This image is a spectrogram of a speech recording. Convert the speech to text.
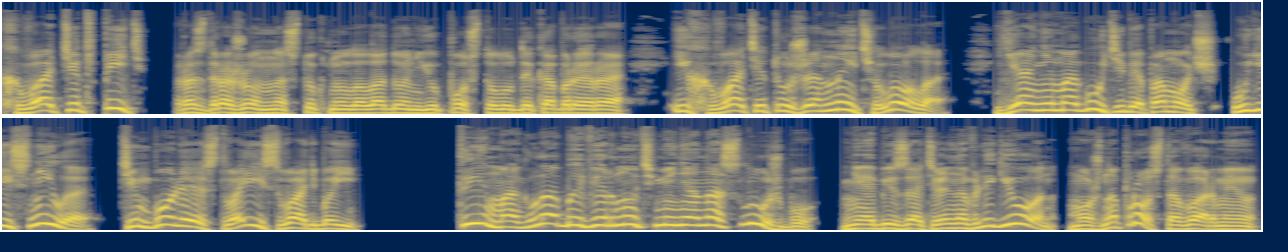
«Хватит пить!» – раздраженно стукнула ладонью по столу де Кабрера. «И хватит уже ныть, Лола! Я не могу тебе помочь, уяснила? Тем более с твоей свадьбой!» «Ты могла бы вернуть меня на службу, не обязательно в легион, можно просто в армию,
